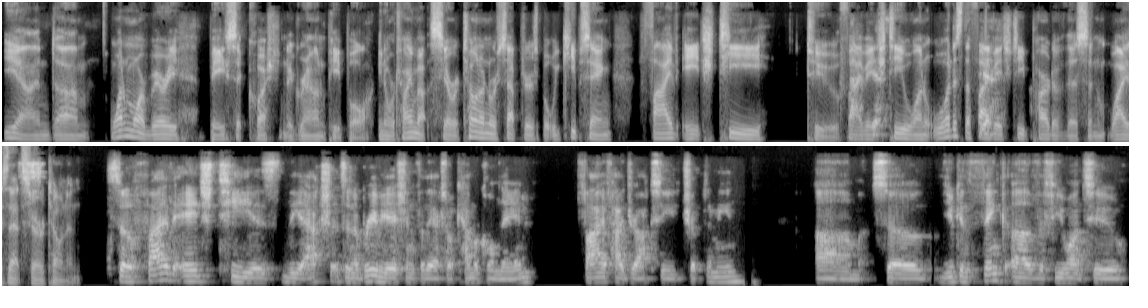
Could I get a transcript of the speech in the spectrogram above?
yeah and um, one more very basic question to ground people. You know, we're talking about serotonin receptors, but we keep saying 5-HT2, 5-HT1. Yes. What is the 5-HT yeah. part of this and why is that serotonin? So 5-HT is the actual, it's an abbreviation for the actual chemical name, 5-hydroxytryptamine. Um, so you can think of, if you want to,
